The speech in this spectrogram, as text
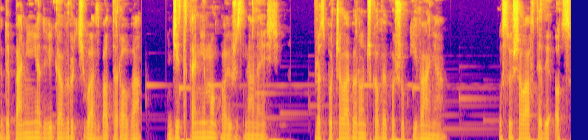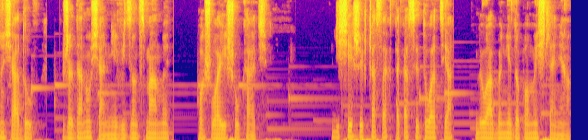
Gdy pani Jadwiga wróciła z Batorowa, dziecka nie mogła już znaleźć. Rozpoczęła gorączkowe poszukiwania. Usłyszała wtedy od sąsiadów, że Danusia, nie widząc mamy, poszła jej szukać. W dzisiejszych czasach taka sytuacja byłaby nie do pomyślenia,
